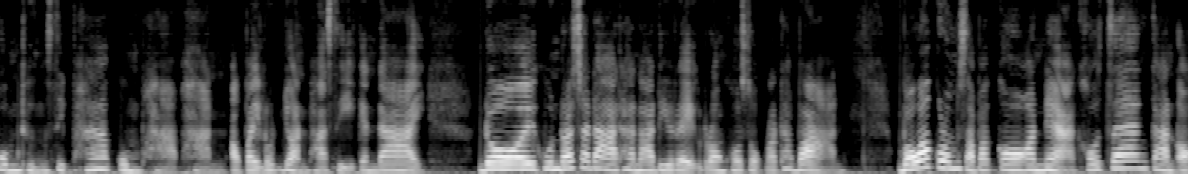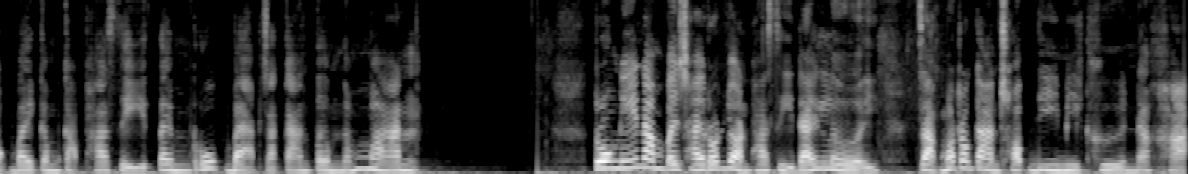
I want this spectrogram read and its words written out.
คมถึง 15 กุมภาพันธ์ เอาไปลดหย่อนภาษีกันได้ โดยคุณรัชดาธนาดิเรกรองโฆษกรัฐบาล บอกว่ากรมสรรพากรเนี่ยเขาแจ้งการออกใบกำกับภาษีเต็มรูปแบบจากการเติมน้ำมันตรงนี้นำไปใช้ลดหย่อนภาษีได้เลย จากมาตรการช็อปดีมีคืนนะคะ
